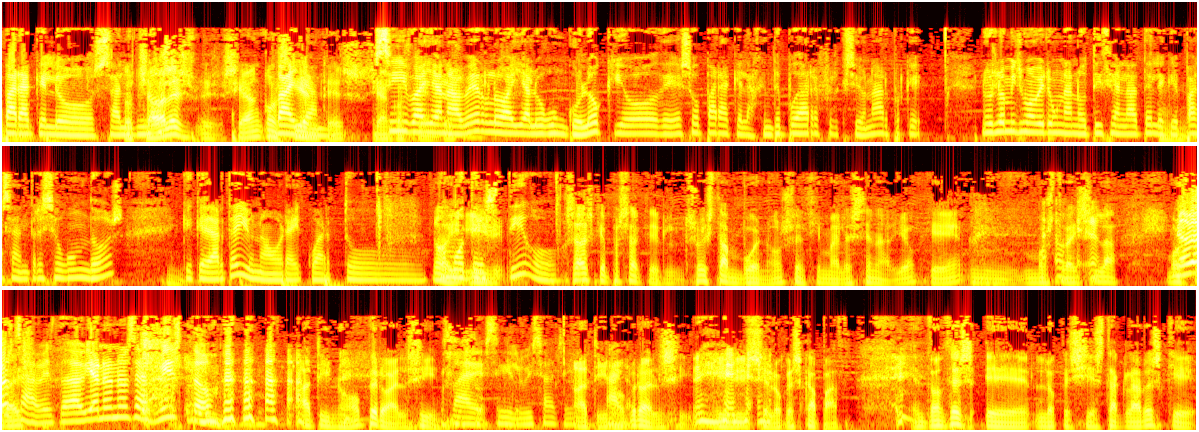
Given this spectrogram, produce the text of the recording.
para que los Los alumnos chavales eh, sean vayan, conscientes. sean sí, vayan a verlo, haya luego un coloquio de eso para que la gente pueda reflexionar, porque no es lo mismo ver una noticia en la tele que pasa en tres segundos que quedarte ahí una hora y cuarto No, como y testigo. ¿Sabes qué pasa? Que sois tan buenos encima del escenario que mm, mostráis la... No lo sabes, todavía no nos has visto. A ti no, pero a él sí. vale, sí, Luisa, sí. A ti claro. no, pero a él sí. Y sé lo que es capaz. Entonces, eh, lo que sí está claro es que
